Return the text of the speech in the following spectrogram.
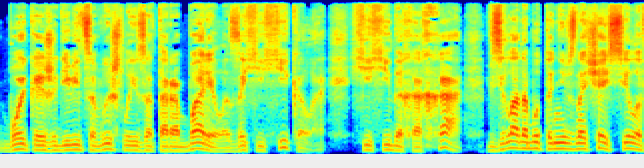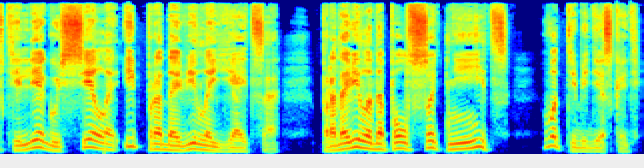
Бойкая же девица вышла и затарабарила, захихикала, хихида ха-ха, взяла да будто невзначай села в телегу, села и продавила яйца. Продавила до полсотни яиц. Вот тебе, дескать,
